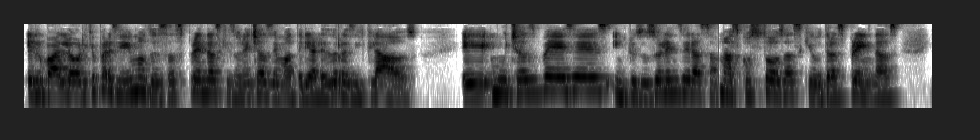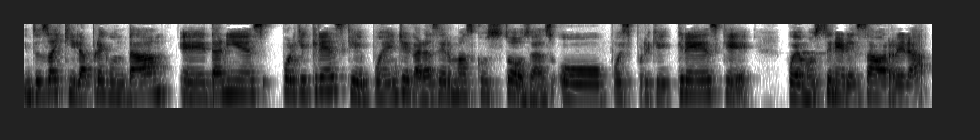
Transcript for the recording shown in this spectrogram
el valor que percibimos de estas prendas que son hechas de materiales reciclados, eh, muchas veces incluso suelen ser más costosas que otras prendas. Entonces aquí la pregunta, eh, Dani, es, ¿por qué crees que pueden llegar a ser más costosas? O pues, ¿por qué crees que podemos tener esa barrera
